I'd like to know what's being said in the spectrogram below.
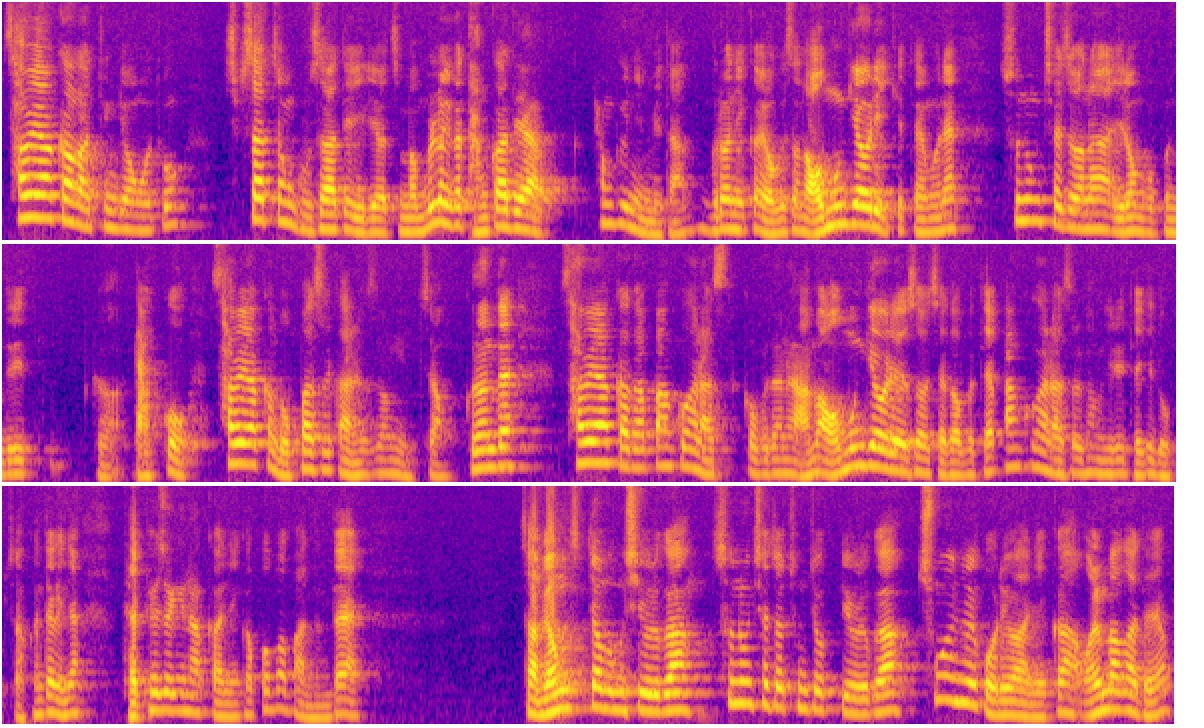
사회학과 같은 경우도 14.94대 1이었지만 물론 이거 단과대학 평균입니다. 그러니까 여기서는 어문 계열이 있기 때문에 수능 최저나 이런 부분들이 그 낮고 사회학과 높았을 가능성이 있죠. 그런데 사회학과가 빵꾸가 났을 것보다는 아마 어문 계열에서 제가 볼 때 빵꾸가 났을 확률이 되게 높죠. 근데 그냥 대표적인 학과니까 뽑아봤는데 자 명접 응시율과 수능 최저 충족 비율과 충원율 고려하니까 얼마가 돼요?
